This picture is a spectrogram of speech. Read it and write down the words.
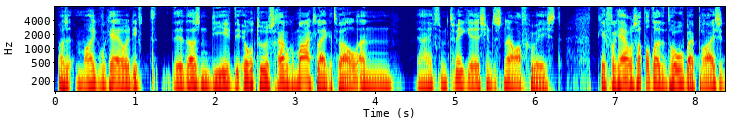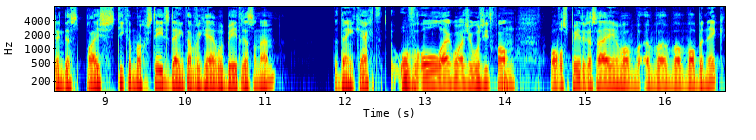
maar Mike van Gerwen die heeft, dat is een, die heeft de Eurotours ruim gemaakt lijkt het wel. En ja, hij heeft hem twee keer is hij hem te snel afgeweest. Kijk, Van Gerwen zat altijd in het hoofd bij Price. Ik denk dat Price stiekem nog steeds denkt dat Van Gerwen beter is dan hem. Dat denk ik echt. Overal, hè, gewoon als je gewoon ziet van wat voor speler is hij en wat, wat, wat, wat ben ik.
